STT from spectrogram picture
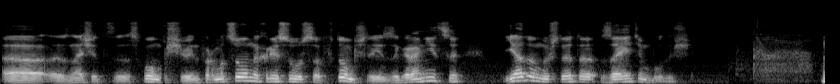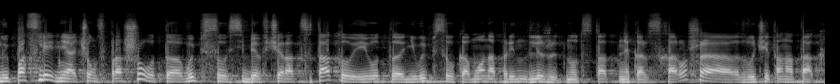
э, значит, с помощью информационных ресурсов, в том числе из-за границы, я думаю, что это за этим будущее. Ну и последнее, о чем спрошу, вот э, выписал себе вчера цитату и вот э, не выписал, кому она принадлежит. Но цитата, мне кажется, хорошая, звучит она так.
